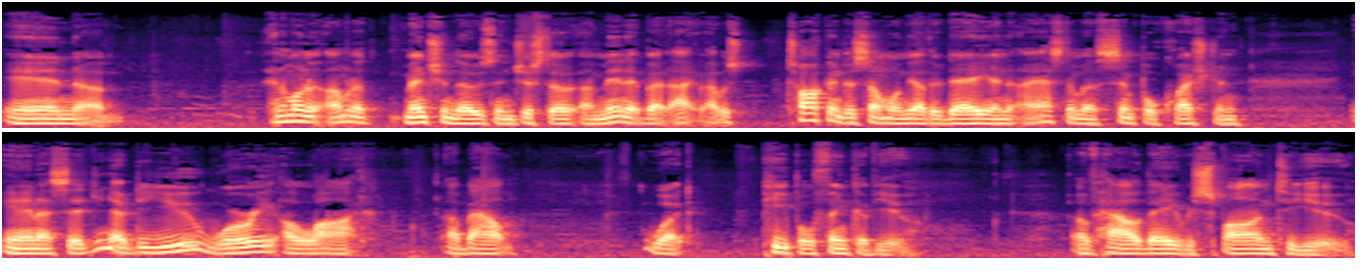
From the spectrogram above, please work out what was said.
and uh, and I'm gonna I'm gonna mention those in just a, a minute. But I, I was talking to someone the other day, and I asked them a simple question, and I said, you know, do you worry a lot about what people think of you, of how they respond to you?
